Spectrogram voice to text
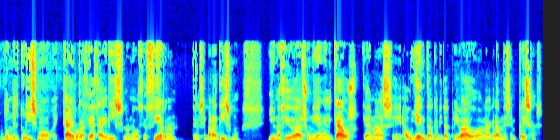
donde el turismo cae porque la ciudad está gris, los negocios cierran, el separatismo y una ciudad sumida en el caos que además eh, ahuyenta al capital privado, a las grandes empresas,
